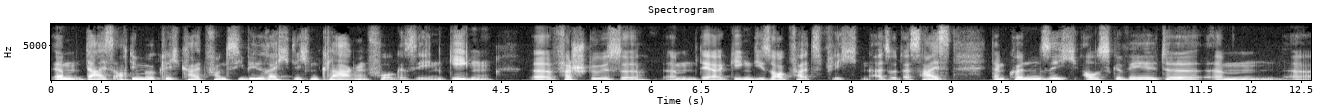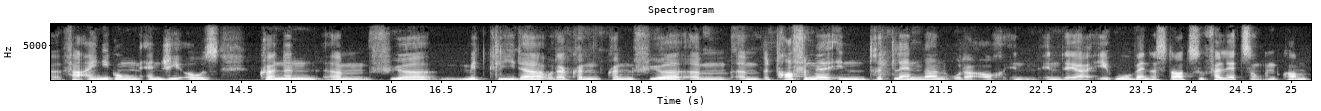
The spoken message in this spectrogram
Ähm, da ist auch die Möglichkeit von zivilrechtlichen Klagen vorgesehen gegen äh, Verstöße ähm, der gegen die Sorgfaltspflichten. Also das heißt, dann können sich ausgewählte ähm, äh, Vereinigungen, NGOs können ähm, für Mitglieder oder können, können für ähm, ähm, Betroffene in Drittländern oder auch in, in der EU, wenn es dort zu Verletzungen kommt,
